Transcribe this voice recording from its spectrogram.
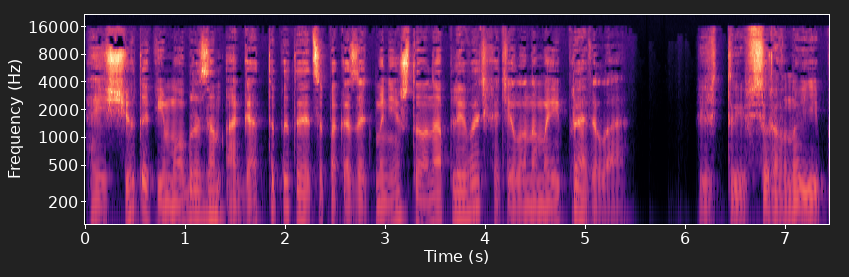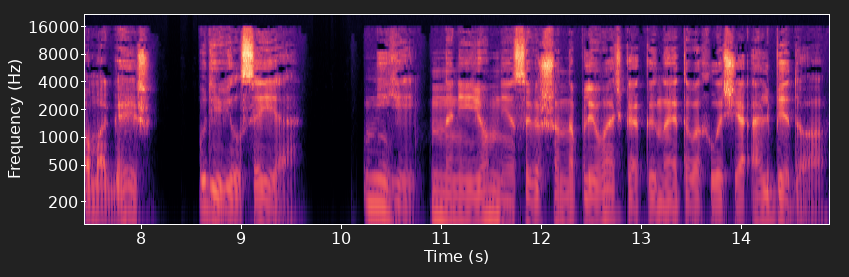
А еще таким образом Агатта пытается показать мне, что она плевать хотела на мои правила. «И ты все равно ей помогаешь?» – удивился я. «Не ей. На нее мне совершенно плевать, как и на этого хлыща Альбедо».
